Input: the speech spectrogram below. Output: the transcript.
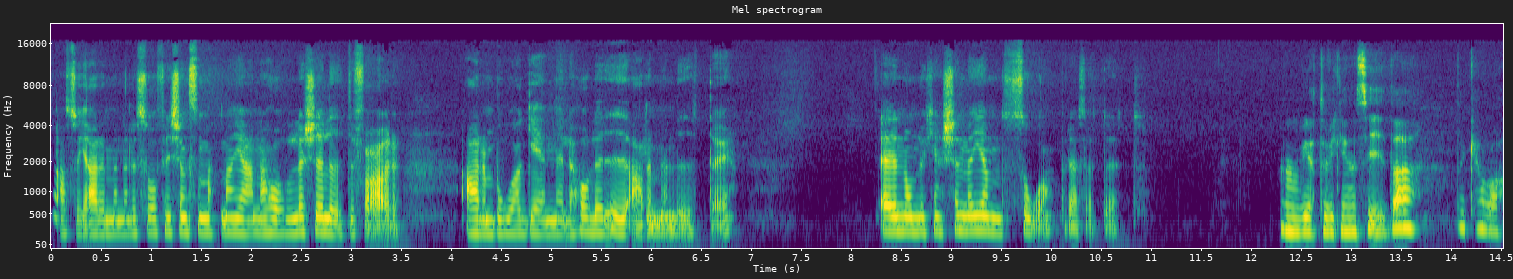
alltså i armen eller så. För det känns som att man gärna håller sig lite för armbågen eller håller i armen lite. Är det någon du kan känna igen så på det här sättet? Men vet du vilken sida det kan vara?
